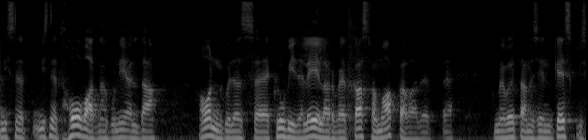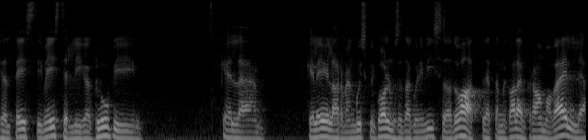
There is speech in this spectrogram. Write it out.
mis need, mis need hoovad nagu nii-öelda on, kuidas klubidel eelarved kasvama hakkavad, et kui me võtame siin keskmiselt Eesti meistriliiga klubi, kelle kelle eelarve on kuskil kolmsada kuni viissada tuhat, jätame Kalev Cramo välja,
